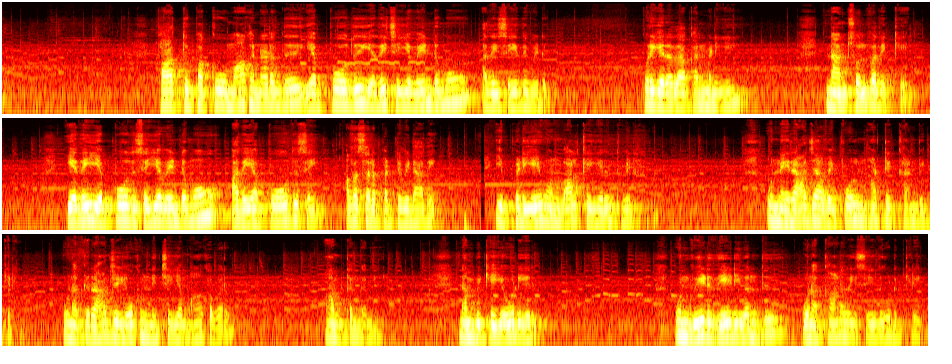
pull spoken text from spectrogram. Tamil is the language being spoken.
பார்த்து பக்குவமாக நடந்து எப்போது எதை செய்ய வேண்டுமோ அதை செய்துவிடு. புரிகிறதா கண்மணியே? நான் சொல்வதை கேள். எதை எப்போது செய்ய வேண்டுமோ அதை அப்போது செய். அவசரப்பட்டு விடாதே. இப்படியே உன் வாழ்க்கை இருந்து விடாது. உன்னை ராஜாவைப் போல் மாற்றிக் காண்பிக்கிறேன். உனக்கு ராஜயோகம் நிச்சயமாக வரும். ஆம் தங்கமே நம்பிக்கையோடு இரு. உன் வீடு தேடி வந்து உனக்கானதை செய்து கொடுக்கிறேன்.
